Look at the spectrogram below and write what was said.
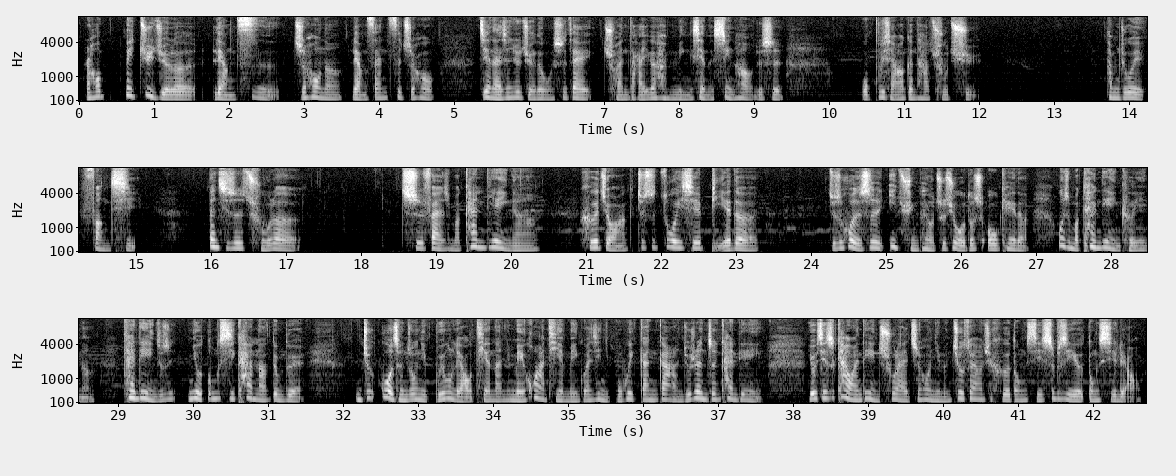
然后被拒绝了两次之后呢，两三次之后，这些男生就觉得我是在传达一个很明显的信号，就是我不想要跟他出去，他们就会放弃。但其实除了吃饭什么看电影啊，喝酒啊，就是做一些别的，就是或者是一群朋友出去，我都是 OK 的。为什么看电影可以呢？看电影就是你有东西看呐，对不对？你就过程中你不用聊天呐，你没话题也没关系，你不会尴尬，你就认真看电影。尤其是看完电影出来之后，你们就算要去喝东西，是不是也有东西聊？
